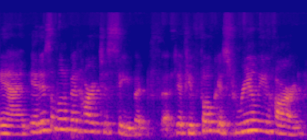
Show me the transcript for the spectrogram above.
and it is a little bit hard to see, but if you focus really hard,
